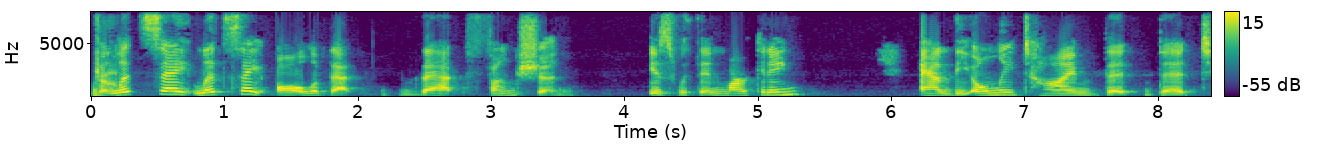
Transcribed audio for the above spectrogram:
But yeah. let's say let's say all of that that function is within marketing and the only time that that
